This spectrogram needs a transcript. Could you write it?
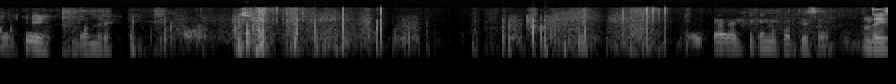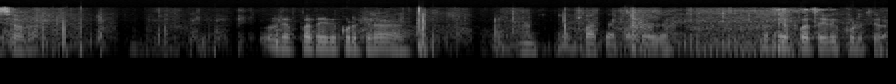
ಬರ್ತೀವಿ ಬಂದ್ರಿ. ಎಷ್ಟು ಐದು ಸಾವಿರ ಹೆಚ್ಚಿಗೆ ಕೊಡ್ತೀವಿ ಸರ್. ಒಂದು ಐದು ಸಾವಿರ. ಒಂದು ಎಪ್ಪತ್ತೈದು ಕೊಡ್ತೀರಾ? ಹ್ಞೂ ಎಪ್ಪತ್ತು ಎಪ್ಪತ್ತೈದು. ಮತ್ತು ಎಪ್ಪತ್ತೈದು ಕೊಡ್ತೀರಾ?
